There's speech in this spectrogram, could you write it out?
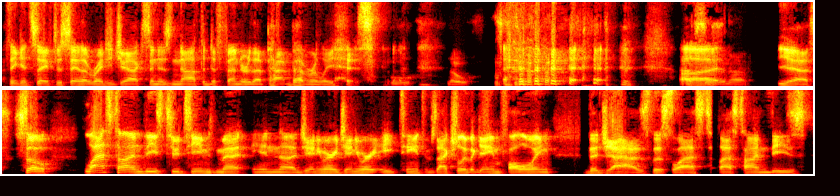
I think it's safe to say that Reggie Jackson is not the defender that Pat Beverley is. Ooh, no. Absolutely uh, not. Yes. So last time these two teams met in uh, January, January 18th, it was actually the game following the Jazz this last last time these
